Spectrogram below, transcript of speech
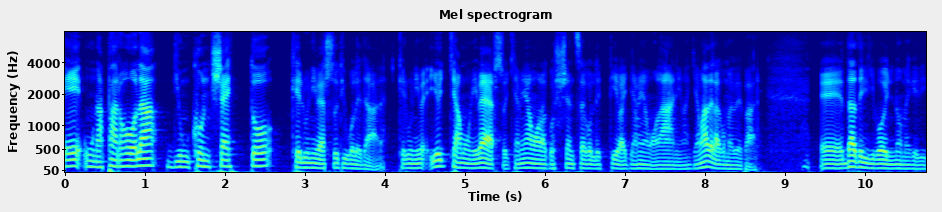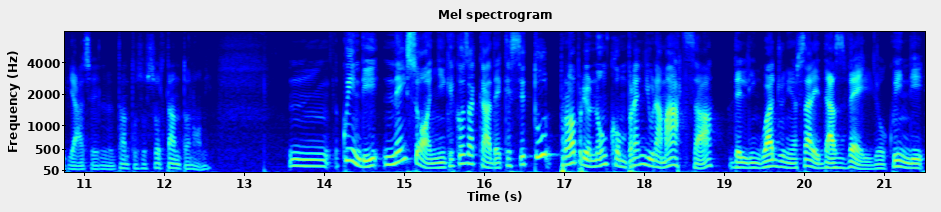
è una parola di un concetto che l'universo ti vuole dare. Io chiamo universo, chiamiamo la coscienza collettiva, chiamiamo l'anima, chiamatela come vi pare. Eh, dategli voi il nome che vi piace, tanto sono soltanto nomi. Mm, quindi nei sogni che cosa accade? Che se tu proprio non comprendi una mazza del linguaggio universale da sveglio, quindi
